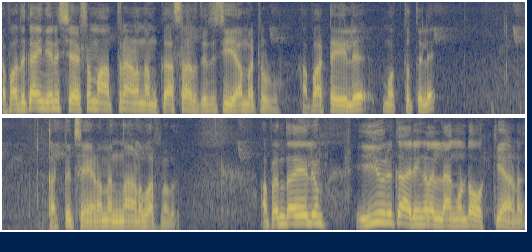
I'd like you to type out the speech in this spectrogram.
അപ്പോൾ അത് കഴിഞ്ഞതിന് ശേഷം മാത്രമാണ് നമുക്ക് ആ സർജറി ചെയ്യാൻ പറ്റുള്ളൂ. അപ്പോൾ ആ ടൈൽ മൊത്തത്തിൽ കട്ട് ചെയ്യണമെന്നാണ് പറഞ്ഞത്. അപ്പോൾ എന്തായാലും ഈ ഒരു കാര്യങ്ങളെല്ലാം കൊണ്ട് ഓക്കെയാണ്.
